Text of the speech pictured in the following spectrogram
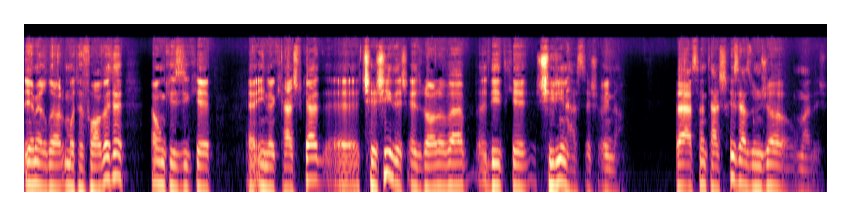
یه مقدار متفاوته و اون کسی که اینو کشف کرد چشیدش ادرار رو و دید که شیرین هستش و اینا. و اصلا تشخیص از اونجا اومدش.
